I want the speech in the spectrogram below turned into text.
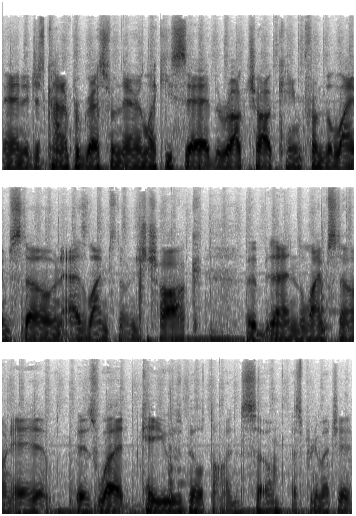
And it just kind of progressed from there. And like he said the rock chalk came from the limestone as limestone is chalk. Uh, and the limestone is, what KU is built on. So that's pretty much it.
